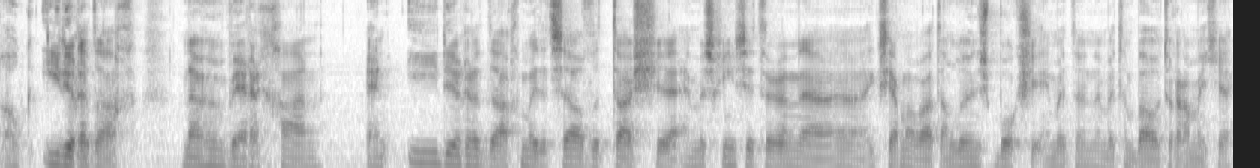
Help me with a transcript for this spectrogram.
ook iedere dag naar hun werk gaan. En iedere dag met hetzelfde tasje. En misschien zit er een, uh, ik zeg maar wat, een lunchboxje in met een, met een boterhammetje.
